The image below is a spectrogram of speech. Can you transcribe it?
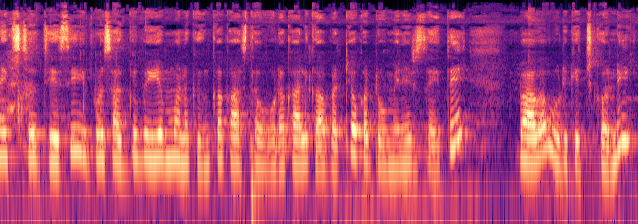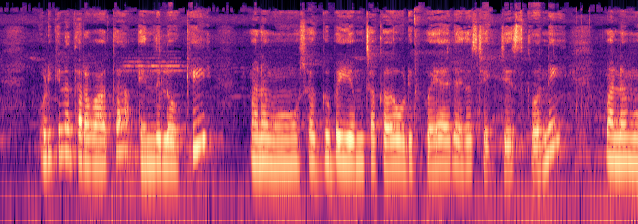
నెక్స్ట్ వచ్చేసి ఇప్పుడు సగ్గు బియ్యం మనకు ఇంకా కాస్త ఉడకాలి కాబట్టి ఒక టూ మినిట్స్ అయితే బాగా ఉడికించుకోండి. ఉడికిన తర్వాత ఇందులోకి మనము సగ్గు బియ్యం చక్కగా ఉడికిపోయా లేదా చెక్ చేసుకొని మనము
